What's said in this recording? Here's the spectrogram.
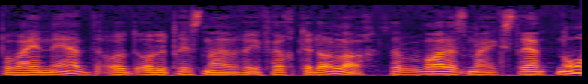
på vei ned, og oljeprisen er i 40 dollar. Så hva er det som er ekstremt nå?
